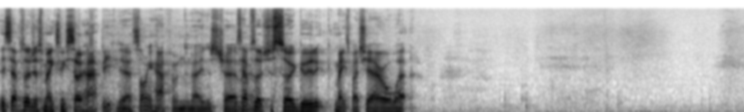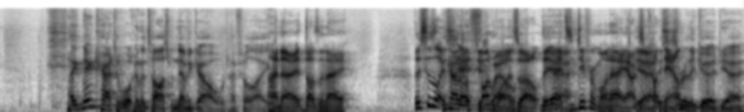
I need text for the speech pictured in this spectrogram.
This episode just makes me so happy. Yeah, something happened in Aiden's chair. This man. episode's just so good, it makes my chair all wet. Like, no character walking the TARDIS would never get old, I feel like. I know, it doesn't, eh? This is like This kind is of a fun well. one as well. Yeah, Yeah. it's a different one, eh? How it's yeah, cut this down. is really good, yeah.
